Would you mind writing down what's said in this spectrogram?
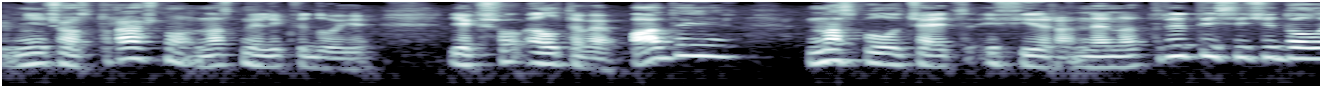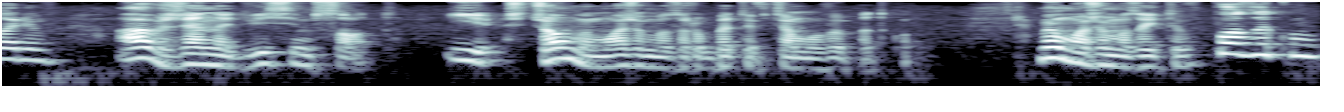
нічого страшного, нас не ліквідує. Якщо LTV падає, у нас виходить ефіра не на 3000 доларів, а вже на 2700. І що ми можемо зробити в цьому випадку? Ми можемо зайти в позику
